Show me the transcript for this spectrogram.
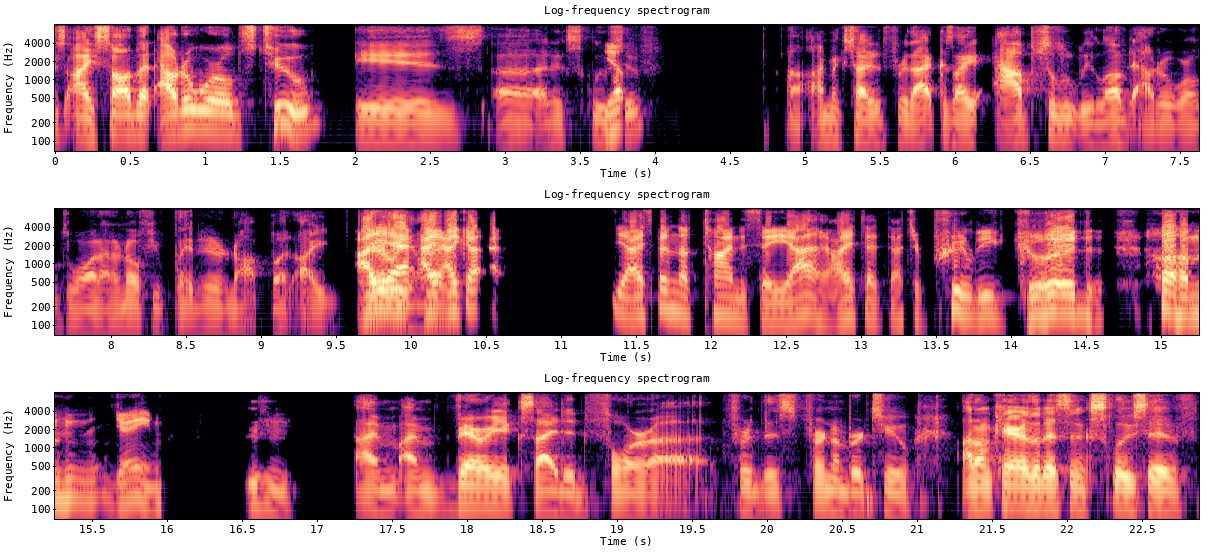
so I saw that Outer Worlds Two is uh, an exclusive. Uh, I'm excited for that because I absolutely loved Outer Worlds One. I don't know if you played it or not, but I I, I, I I got yeah, I spent enough time to say yeah, I think that's a pretty good um game. Mhm. I'm I'm very excited for uh for this for number two. I don't care that it's an exclusive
